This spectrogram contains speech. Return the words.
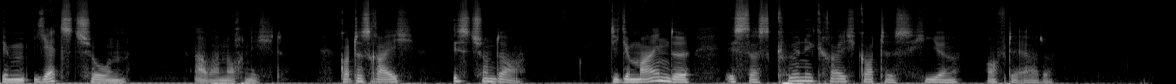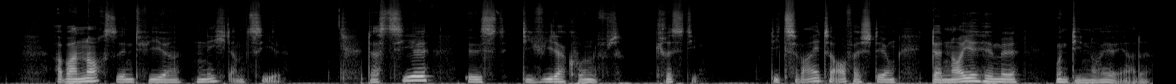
Im Jetzt schon, aber noch nicht. Gottes Reich ist schon da. Die Gemeinde ist das Königreich Gottes hier auf der Erde. Aber noch sind wir nicht am Ziel. Das Ziel ist die Wiederkunft Christi, die zweite Auferstehung, der neue Himmel und die neue Erde,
